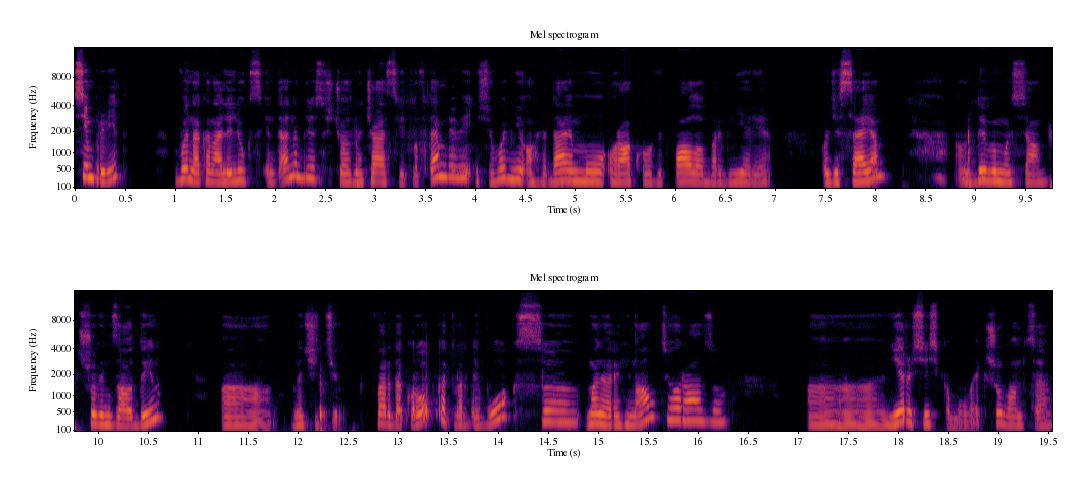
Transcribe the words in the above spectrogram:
Всім привіт! Ви на каналі Lux in Tenebris, що означає світло в темряві, і сьогодні оглядаємо оракул від Пауло Барбієрі Одіссея. Дивимося, що він за один. А, значить, тверда коробка, твердий бокс. У мене оригінал цього разу. А, є російська мова, якщо вам це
